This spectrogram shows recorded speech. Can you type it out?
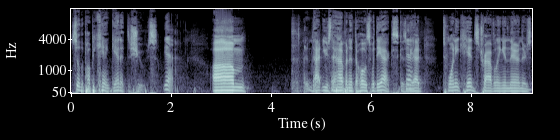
so the puppy can't get at the shoes. Yeah. Um, that used to happen at the host with the X because we had 20 kids traveling in there, and there's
